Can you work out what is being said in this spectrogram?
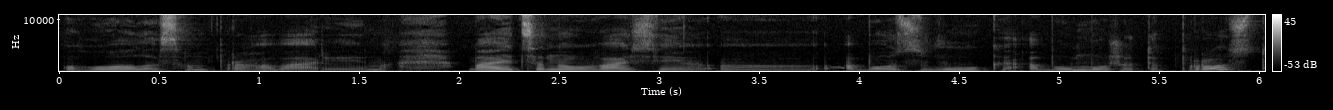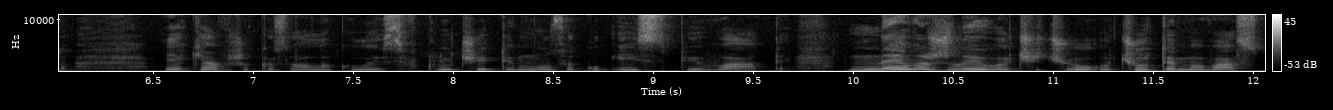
голосом проговорюємо, мається на увазі е, або звуки, або можете просто, як я вже казала колись, включити музику і співати. Неважливо, чи чу, чутиме вас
